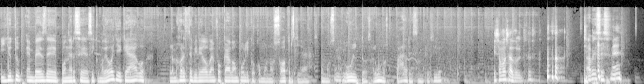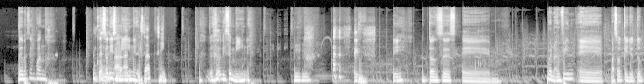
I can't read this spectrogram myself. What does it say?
Y YouTube, en vez de ponerse así como de, oye, ¿qué hago? A lo mejor este video va enfocado a un público como nosotros, que ya somos adultos, algunos padres inclusive. Y somos adultos. A veces, Eh, de vez en cuando. Eso dice a- mi INE. el SAT, sí. Eso dice mi INE. Sí. Sí, entonces, eh, bueno, en fin, eh, pasó que YouTube,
